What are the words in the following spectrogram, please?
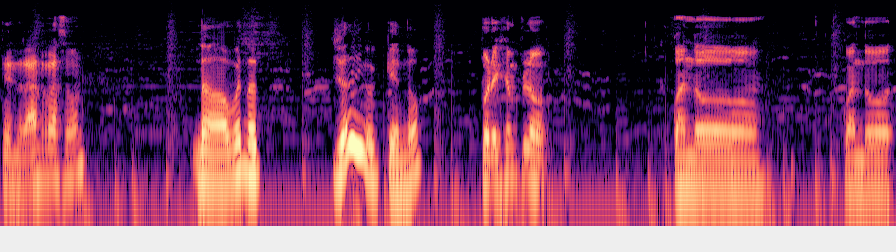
¿Tendrán razón? No, bueno, yo digo que no. Por ejemplo, cuando cuando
